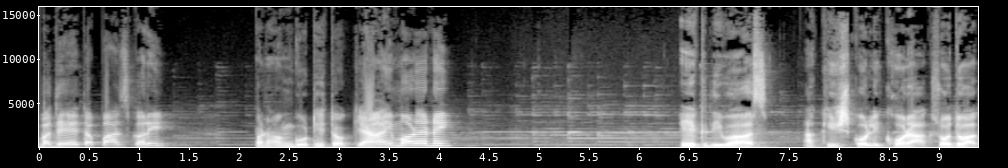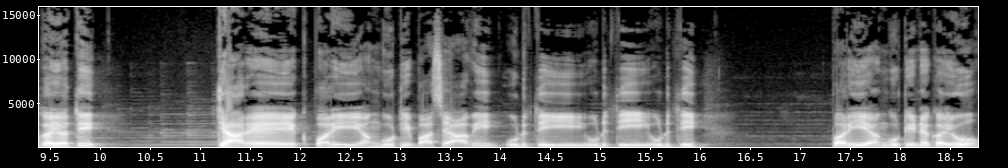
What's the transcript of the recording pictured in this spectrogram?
બધે તપાસ કરી, પણ અંગૂઠી તો ક્યાંય મળે નહીં. એક દિવસ આ ખિસકોલી ખોરાક શોધવા ગઈ હતી, ત્યારે એક પરી અંગૂઠી પાસે આવી, ઉડતી ઉડતી ઉડતી. પરીએ અંગૂઠીને કહ્યું,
